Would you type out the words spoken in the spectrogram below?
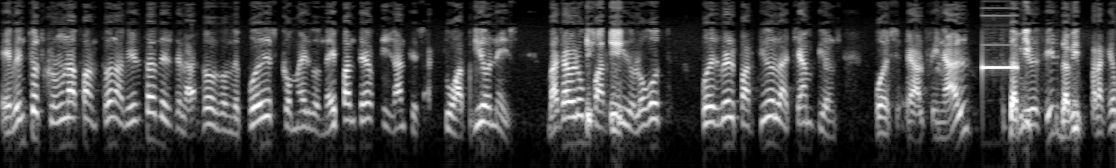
eventos con una fanzona abierta desde las dos, donde puedes comer, donde hay panteras gigantes, actuaciones, vas a ver un partido, luego puedes ver el partido de la Champions. Pues eh, al final, David, quiero decir, David. ¿para qué?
